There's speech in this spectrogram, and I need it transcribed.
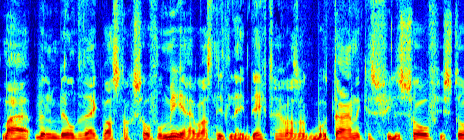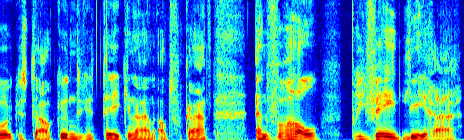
Maar Willem Bilderdijk was nog zoveel meer. Hij was niet alleen dichter, hij was ook botanicus, filosoof, historicus, taalkundige, tekenaar en advocaat. En vooral privéleraar.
